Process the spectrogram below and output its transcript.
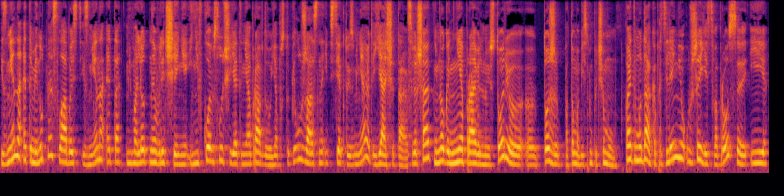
Измена — это минутная слабость, измена — это мимолетное влечение. И ни в коем случае я это не оправдываю. Я поступил ужасно, и все, кто изменяют, я считаю, совершают немного неправильную историю. Э, тоже потом объясню, почему. Поэтому да, к определению уже есть вопросы, и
